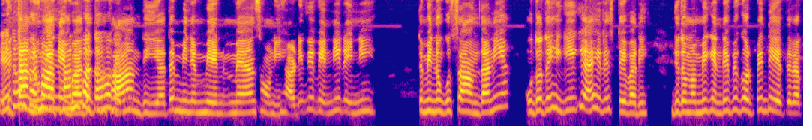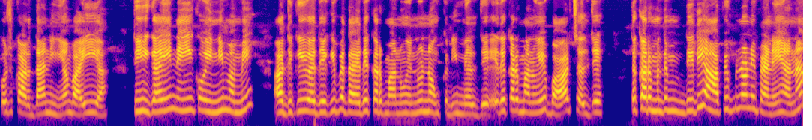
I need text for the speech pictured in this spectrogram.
ਇਹ ਤਾਂ ਤੁਹਾਨੂੰ ਪਰਮਾਤਮਾ ਮਹੀਨੇ ਨੂੰ ਬਾਅਦ ਪਤਾ ਹੋਵੇ। ਤਨਖਾਹ। ਆਉਂਦੀ ਆ ਤੇ ਮੈਨੇ- ਮੈਂ ਮੈਂ ਸੋਣੀ ਹਾੜੀ ਵੀ ਵੇਨੀ ਰਹਿਨੀ ਤੇ ਮੈਨੂੰ ਗੁੱਸਾ ਆਉਂਦਾ ਨਹੀਂ ਆ। ਉਦੋਂ ਤੁਸੀਂ ਕੀ ਕਿਹਾ ਸੀ ਰਿਸ਼ਤੇ ਵਾਰੀ ਜਦੋਂ ਮੰਮੀ ਕਹਿੰਦੇ ਵੀ ਗੁਰਪ੍ਰੀਤ ਦੇ ਤੇਰਾ ਕੁਝ ਕਰਦਾ ਨਹੀਂ ਆ ਵਾਈ ਆ। ਤੁਸੀਂ ਕਹੀ ਨਹੀਂ ਕੋਈ ਨਹੀਂ ਮੰਮੀ ਅੱਜ ਕੀ ਅਜੇ ਕੀ ਪਤਾ ਇਹਦੇ ਕਰਮਾਂ ਨੂੰ ਇਹਨੂੰ ਨੌਕਰੀ ਮਿਲ ਜੇ ਇਹਦੇ ਕਰਮਾਂ ਨੂੰ ਇਹ ਬਾਹਰ ਚਲ ਜੇ। ਤੇ ਕਰਮ ਤੇ ਦੀਦੀ ਆਪ ਹੀ ਬਣਾਉਣੇ ਪੈਣੇ ਆ ਨਾ।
